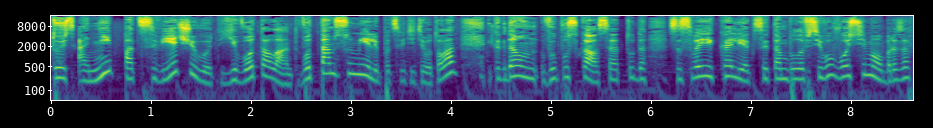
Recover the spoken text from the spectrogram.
То есть они подсвечивают его талант. Вот там сумели подсветить его талант. И когда он выпускался оттуда со своей коллекцией, там было всего 8 образов,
